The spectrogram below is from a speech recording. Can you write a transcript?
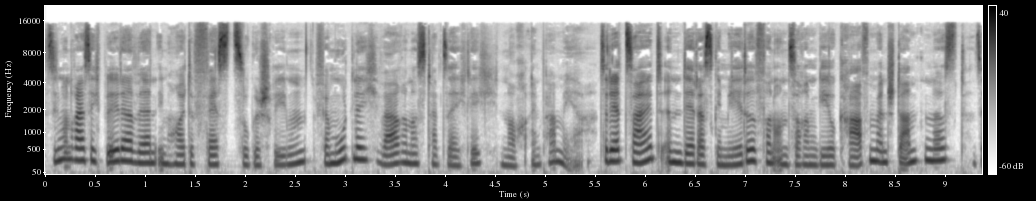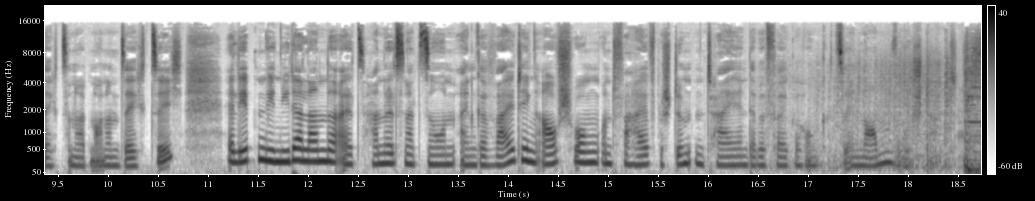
37 Bilder werden ihm heute fest zugeschrieben. Vermutlich waren es tatsächlich noch ein paar mehr. Zu der Zeit, in der das Gemälde von unserem Geografen entstanden ist, 1669, erlebten die Niederlande als Handelsnation einen gewaltigen Aufschwung und verhalf bestimmten bestimmten Teilen der Bevölkerung zu enormem Wohlstand.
